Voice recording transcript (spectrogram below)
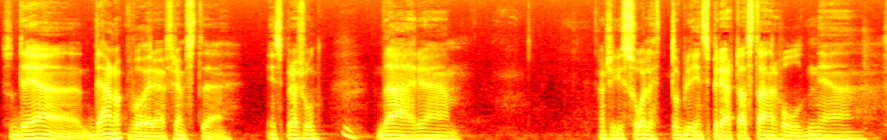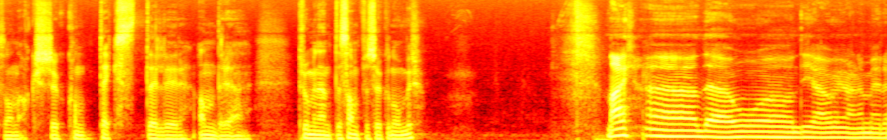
Så det, det er nok vår fremste inspirasjon. Det er eh, kanskje ikke så lett å bli inspirert av Steinar Holden i sånn aksjekontekst eller andre prominente samfunnsøkonomer. Nei, eh, det er jo, de er jo gjerne mer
